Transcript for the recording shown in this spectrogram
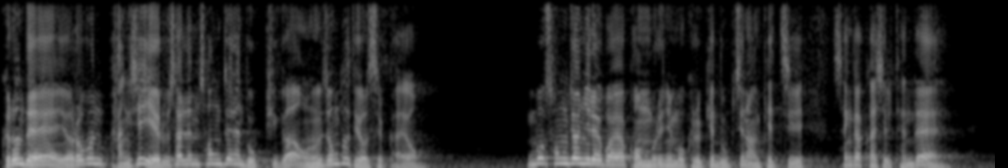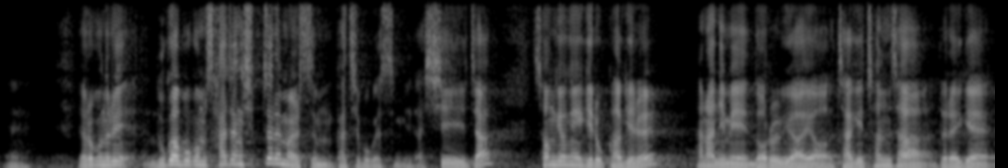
그런데 여러분 당시 예루살렘 성전의 높이가 어느 정도 되었을까요? 뭐 성전이래 봐야 건물이니 뭐 그렇게 높진 않겠지 생각하실 텐데 예. 여러분 우리 누가복음 4장 10절의 말씀 같이 보겠습니다. 시작. 성경에 기록하기를 하나님이 너를 위하여 자기 천사들에게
